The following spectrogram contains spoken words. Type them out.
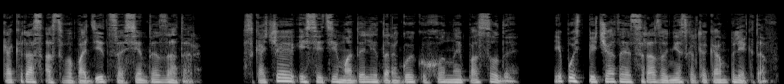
как раз освободится синтезатор. Скачаю из сети модели дорогой кухонной посуды и пусть печатает сразу несколько комплектов.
